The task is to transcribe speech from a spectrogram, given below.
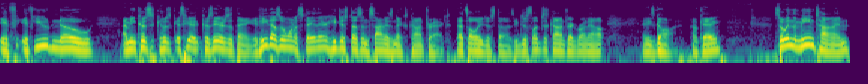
if if you know, I mean, because because because here's the thing: if he doesn't want to stay there, he just doesn't sign his next contract. That's all he just does. He just lets his contract run out, and he's gone. Okay. So in the meantime,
